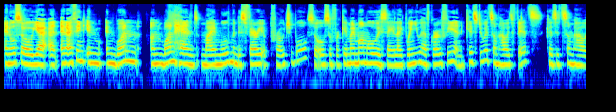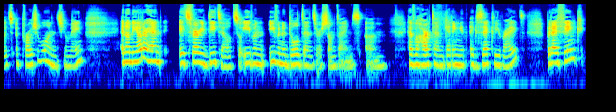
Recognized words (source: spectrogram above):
And also yeah and, and i think in in one on one hand my movement is very approachable. So also for kid my mom always say like when you have choreography and kids do it somehow it fits because it's somehow it's approachable and it's humane. And on the other hand it's very detailed. So even even adult dancers sometimes um, have a hard time getting it exactly right. But I think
